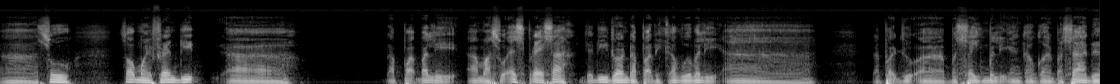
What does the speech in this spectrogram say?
uh, so So my friend did uh, dapat balik uh, masuk express lah. Jadi dia orang dapat recover balik. Uh, dapat uh, bersaing balik dengan kawan-kawan. Pasal ada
